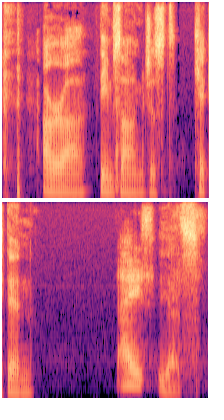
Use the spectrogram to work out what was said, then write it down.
our uh theme song just kicked in. Nice. Yes.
